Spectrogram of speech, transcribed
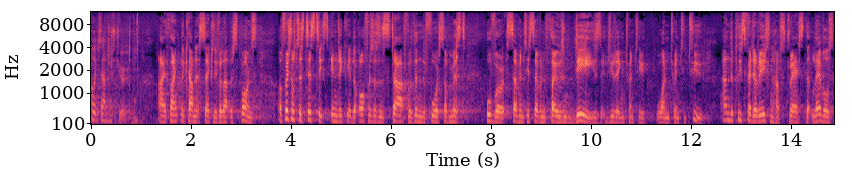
Alexander Stewart. I thank the Cabinet Secretary for that response. Official statistics indicate that officers and staff within the force have missed over 77,000 days during 21-22 and the Police Federation have stressed that levels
